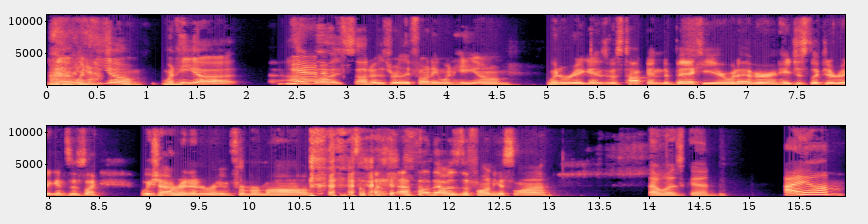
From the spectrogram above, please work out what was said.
Yeah. When Yeah. he um when he uh Yeah, I always thought it was really funny when he um when Riggins was talking to Becky or whatever, and he just looked at Riggins and was like, "Wish I rented a room from her mom." It's like, I thought that was the funniest line. That was good. I um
